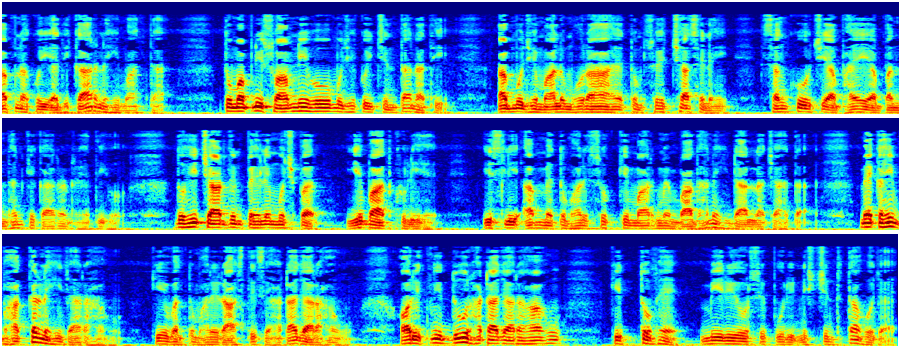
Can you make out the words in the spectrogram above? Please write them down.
अपना कोई अधिकार नहीं मानता। तुम अपनी स्वामी हो, मुझे कोई चिंता न थी। अब मुझे मालूम हो रहा है तुम स्वेच्छा से नहीं, संकोच या भय या बंधन के कारण रहती हो। दो ही चार दिन पहले मुझ पर यह बात खुली है। इसलिए अब मैं तुम्हारे सुख के मार्ग में बाधा नहीं डालना चाहता। मैं कहीं भागकर नहीं जा रहा हूँ, केवल तुम्हारे रास्ते से हटा जा रहा हूँ और इतनी दूर हटा जा रहा हूँ कि तुम्हें मेरी ओर से पूरी निश्चिंतता हो जाए।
